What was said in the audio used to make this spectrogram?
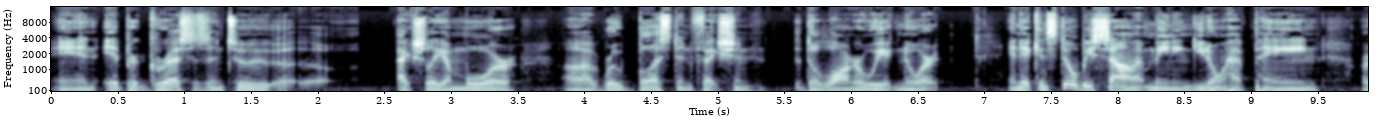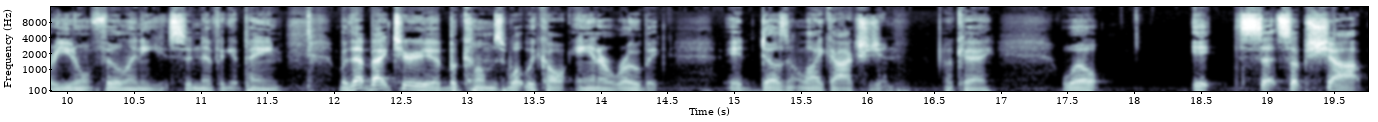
and it progresses into uh, actually a more robust infection the longer we ignore it and it can still be silent, meaning you don't have pain or you don't feel any significant pain. But that bacteria becomes what we call anaerobic. It doesn't like oxygen. Okay. Well, it sets up shop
